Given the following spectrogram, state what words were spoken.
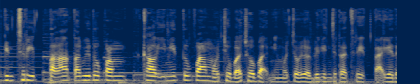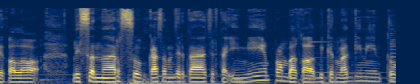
bikin cerita Tapi tuh Pram kali ini tuh Pram mau coba-coba nih Mau coba-coba bikin cerita-cerita gitu. Kalau listener suka sama cerita-cerita ini Pram bakal bikin lagi nih untuk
